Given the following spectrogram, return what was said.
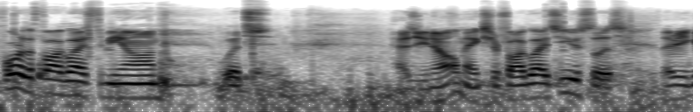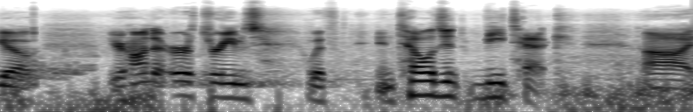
for the fog lights to be on, which, as you know, makes your fog lights useless. There you go. Your Honda Earth Dreams with intelligent VTEC. Uh,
